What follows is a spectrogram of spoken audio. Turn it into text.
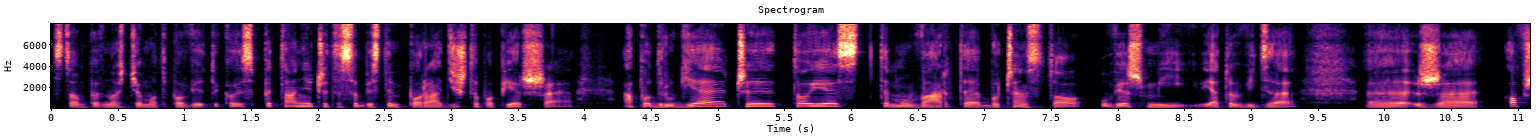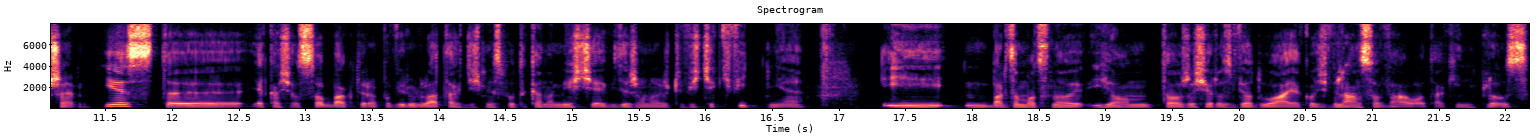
z całą pewnością odpowie, tylko jest pytanie, czy ty sobie z tym poradzisz, to po pierwsze, a po drugie, czy to jest temu warte, bo często, uwierz mi, ja to widzę, e, że owszem, jest e, jakaś osoba, która po wielu latach gdzieś mnie spotyka na mieście, ja widzę, że ona rzeczywiście kwitnie i bardzo mocno ją to, że się rozwiodła, jakoś wylansowało, tak in plus.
